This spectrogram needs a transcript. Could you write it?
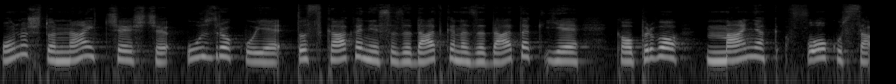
ono što najčešće uzrokuje to skakanje sa zadatka na zadatak je kao prvo manjak fokusa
